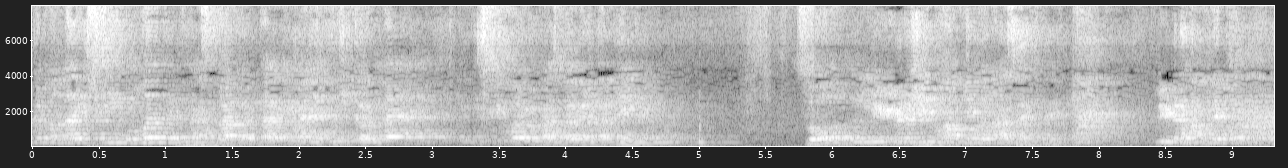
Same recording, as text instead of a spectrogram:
کیونکہ بندہ اسی عمر میں فیصلہ کرتا ہے کہ میں نے کچھ کرنا ہے اس کی عمر میں فیصلہ کرنا نہیں کرنا سو لیڈرشپ ہم نہیں بنا سکتے لیڈر ہم نے بننا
